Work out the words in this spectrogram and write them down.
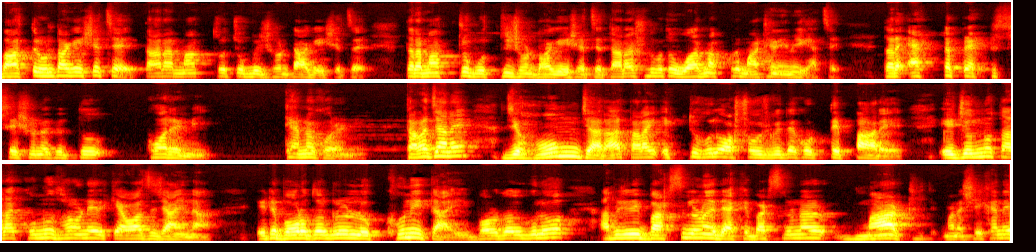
বাহাত্তর ঘণ্টা আগে এসেছে, তারা মাত্র চব্বিশ ঘণ্টা আগে এসেছে, তারা মাত্র বত্রিশ ঘণ্টা আগে এসেছে, তারা শুধুমাত্র ওয়ার্ম আপ করে মাঠে নেমে গেছে, তারা একটা প্র্যাকটিস সেশনে কিন্তু করেনি। কেন করেনি? তারা জানে যে হোম যারা, তারা একটু হলেও অসহযোগিতা করতে পারে এই জন্য তারা কোনো ধরনের কেওয়াজে যায় না। এটা বড় দলগুলোর লক্ষণই তাই। বড় দলগুলো, আপনি যদি বার্সেলোনায় দেখেন, বার্সেলোনার মাঠ মানে সেখানে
